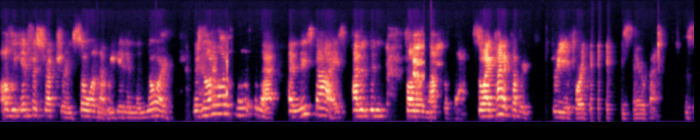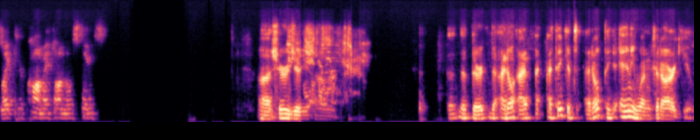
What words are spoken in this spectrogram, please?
all the infrastructure and so on that we did in the north there's not a lot of credit for that. And these guys haven't been following up with that. So I kind of covered three or four things there, but just like your comment on those things. Uh, Judy. Um, that there, I don't, I, I think it's, I don't think anyone could argue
